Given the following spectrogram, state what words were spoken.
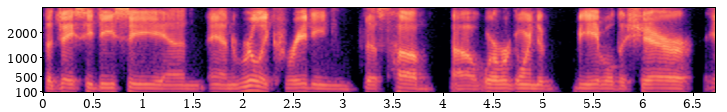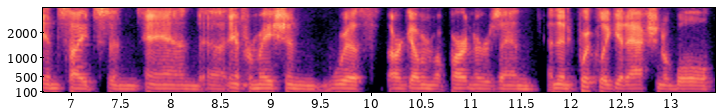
the JCDC and and really creating this hub uh, where we're going to be able to share insights and and uh, information with our government partners and and then quickly get actionable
